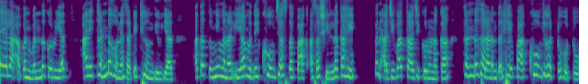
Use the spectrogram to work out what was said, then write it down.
याला आपण बंद करूयात आणि थंड होण्यासाठी ठेवून देऊयात. आता तुम्ही म्हणाल यामध्ये खूप जास्त पाक असा शिल्लक आहे पण अजिबात काळजी करू नका. थंड झाल्यानंतर हे पाक खूप घट्ट होतो.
